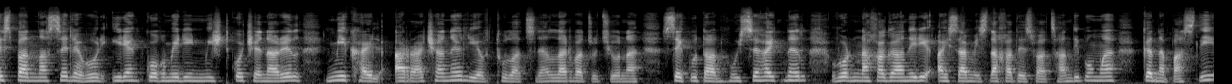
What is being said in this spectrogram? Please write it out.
Դեսպանն ասել է, որ իրենք կողմերին միշտ կոչ են արել մի քայլ առաջ անել եւ թույլատնել լարվածությունը։ Սեկուտան հույս է հայտնել, որ նախագահների այս ամիս նախատեսված հանդիպումը կնպաստի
